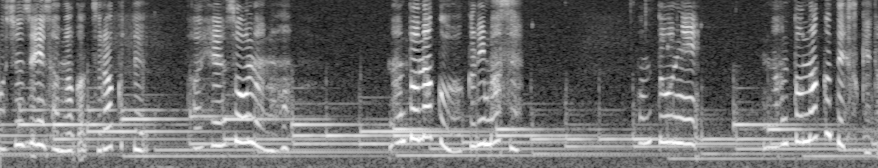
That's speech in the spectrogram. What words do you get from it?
ご主人様が辛くて大変そうなの。なんとなくわかります。本当になんとなくですけど。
